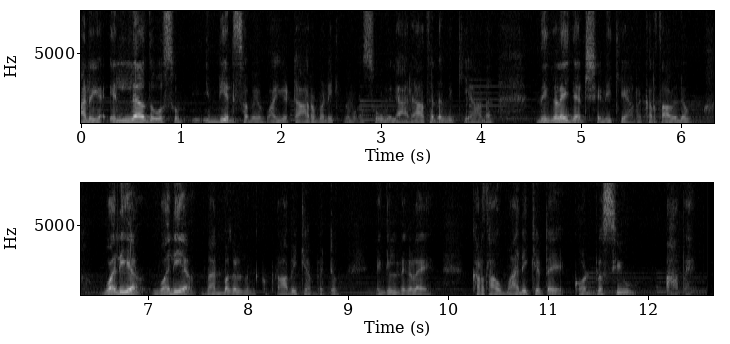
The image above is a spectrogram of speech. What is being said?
അല്ലെങ്കിൽ എല്ലാ ദിവസവും ഇന്ത്യൻ സമയം വൈകിട്ട് ആറ് മണിക്ക് നമുക്ക് സൂമിൽ ആരാധന നിൽക്കുകയാണ്. നിങ്ങളെ ഞാൻ ക്ഷണിക്കുകയാണ്. കർത്താവിന്റെ വലിയ വലിയ നന്മകൾ നിങ്ങൾക്ക് പ്രാപിക്കാൻ പറ്റും. എങ്കിൽ നിങ്ങളെ കർത്താവ് മാനിക്കട്ടെ. God bless you. ആമേൻ.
